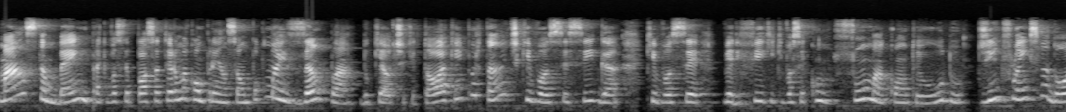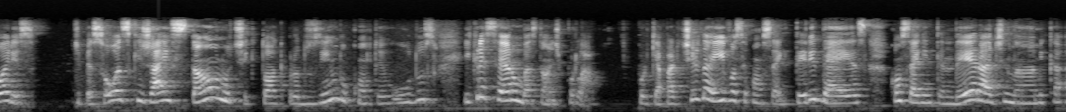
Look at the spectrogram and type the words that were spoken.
Mas também, para que você possa ter uma compreensão um pouco mais ampla do que é o TikTok, é importante que você siga, que você verifique, que você consuma conteúdo de influenciadores de pessoas que já estão no TikTok produzindo conteúdos e cresceram bastante por lá porque a partir daí você consegue ter ideias, consegue entender a dinâmica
